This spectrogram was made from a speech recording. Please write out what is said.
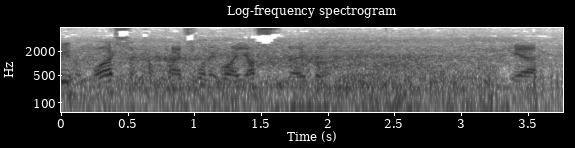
even worse compared to what it was yesterday, but yeah.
